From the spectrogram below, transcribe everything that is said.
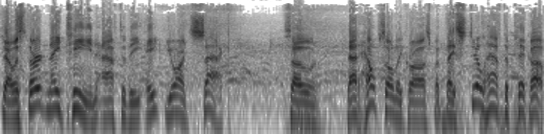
Yeah, it was third and 18 after the eight-yard sack. So that helps Holy Cross, but they still have to pick up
